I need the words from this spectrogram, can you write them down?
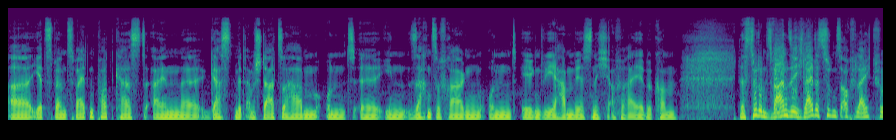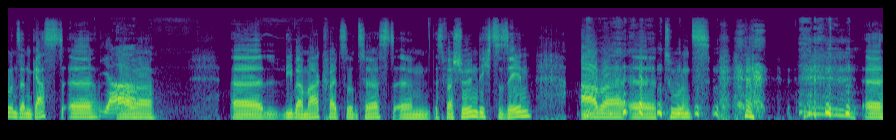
äh, jetzt beim zweiten Podcast einen äh, Gast mit am Start zu haben und äh, ihn Sachen zu fragen und irgendwie haben wir es nicht auf Reihe bekommen. Das tut uns wahnsinnig leid, das tut uns auch vielleicht für unseren Gast, äh, Ja. aber äh, lieber Marc, falls du uns hörst, ähm, es war schön, dich zu sehen, aber äh, tu uns, äh,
